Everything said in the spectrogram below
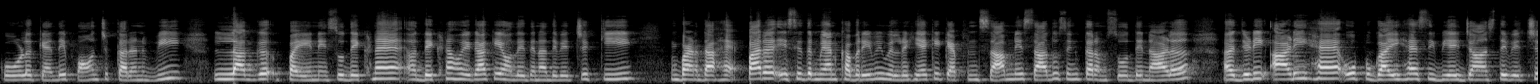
ਕੋਲ ਕਹਿੰਦੇ ਪਹੁੰਚ ਕਰਨ ਵੀ ਲੱਗ ਪਏ ਨੇ। ਸੋ ਦੇਖਣਾ ਦੇਖਣਾ ਹੋਏਗਾ ਕਿ ਆਉਂਦੇ ਦਿਨਾਂ ਦੇ ਵਿੱਚ ਕੀ ਬਣਦਾ ਹੈ। ਪਰ ਇਸੇ ਦਰਮਿਆਨ ਖਬਰ ਇਹ ਵੀ ਮਿਲ ਰਹੀ ਹੈ ਕਿ ਕੈਪਟਨ ਸਾਹਿਬ ਨੇ ਸਾਧੂ ਸਿੰਘ ਧਰਮਸੋਤ ਦੇ ਨਾਲ ਜਿਹੜੀ ਆੜੀ ਹੈ, ਉਹ ਪੁਗਾਈ ਹੈ। ਸੀਬੀਆਈ ਜਾਂਚ ਦੇ ਵਿੱਚ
